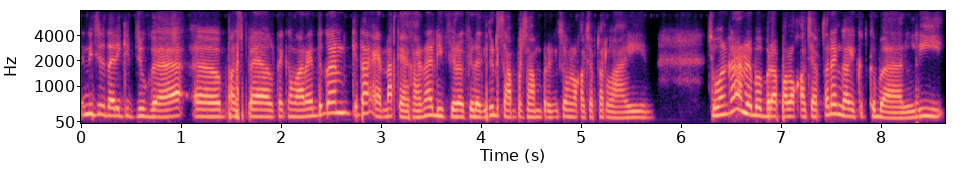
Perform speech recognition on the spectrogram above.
ini cerita dikit juga uh, pas PLT kemarin itu kan kita enak ya karena di villa-villa gitu disamper-samperin sama lokal chapter lain. Cuman kan ada beberapa lokal chapter yang gak ikut ke Bali.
